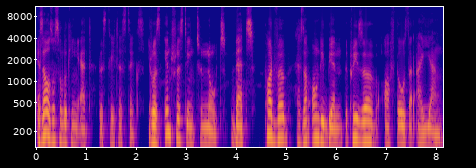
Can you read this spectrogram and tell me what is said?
As I was also looking at the statistics, it was interesting to note that Podverb has not only been the preserve of those that are young,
